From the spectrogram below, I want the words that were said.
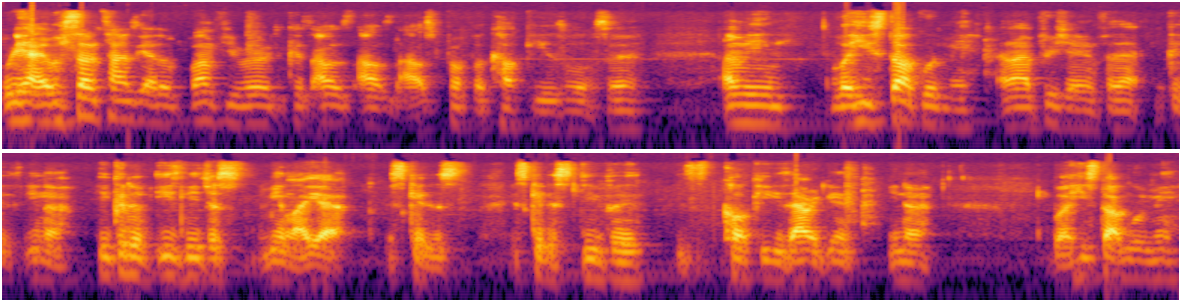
we had sometimes we had a bumpy road because I was I was I was proper cocky as well. So, I mean, but he stuck with me, and I appreciate him for that because you know he could have easily just been like, yeah, this kid is this kid is stupid, he's cocky, he's arrogant, you know. But he stuck with me.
